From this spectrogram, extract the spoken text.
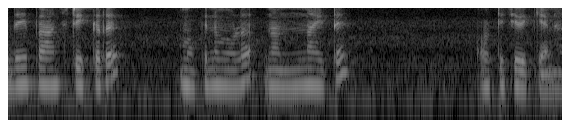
ഇത് പാൻ സ്റ്റിക്കർ മൂക്കിന്റെ മുകളിൽ നന്നായിട്ട് ഒട്ടിച്ച് വെക്കാണ്.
